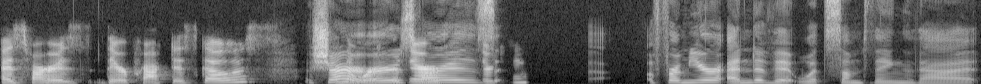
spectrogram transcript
As far as their practice goes, sure. Or as far as uh, from your end of it, what's something that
